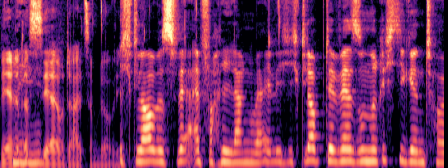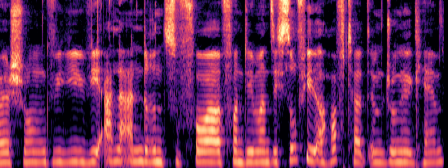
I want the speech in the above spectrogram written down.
wäre Nee. das sehr unterhaltsam, glaube ich. Ich glaube, es wäre einfach langweilig. Ich glaube, der wäre so eine richtige Enttäuschung, wie, wie alle anderen zuvor, von denen man sich so viel erhofft hat im Dschungelcamp.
